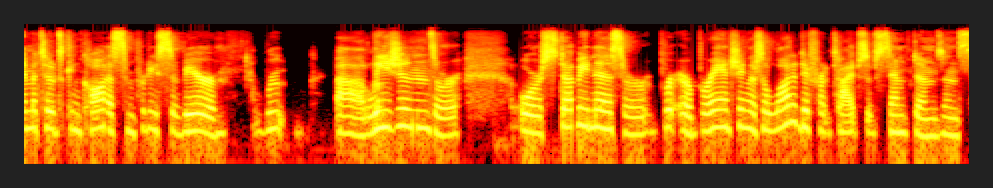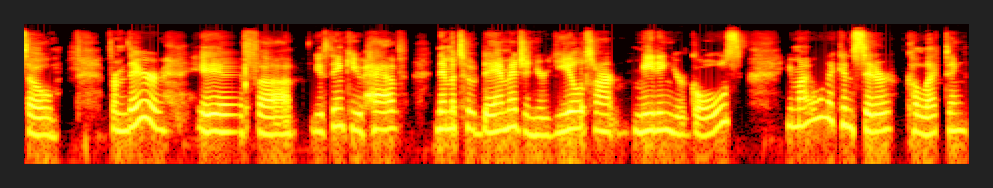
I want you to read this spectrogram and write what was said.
nematodes can cause some pretty severe root uh, lesions or or stubbiness or or branching. There's a lot of different types of symptoms, and so from there, if uh, you think you have nematode damage and your yields aren't meeting your goals, you might want to consider collecting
